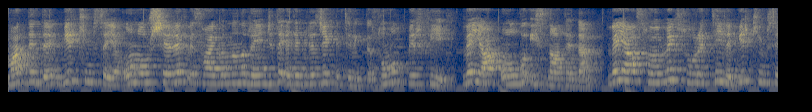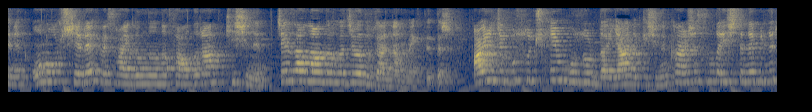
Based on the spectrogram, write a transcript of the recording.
maddede bir kimseye onur, şeref ve saygınlığını rencide edebilecek nitelikte somut bir fiil veya olgu isnat eden veya sövmek suretiyle bir kimsenin onur, şeref ve saygınlığına saldıran kişinin cezalandırılacağı düzenlenmektedir. Ayrıca bu suç hem huzurda yani kişinin karşısında işlenebilir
